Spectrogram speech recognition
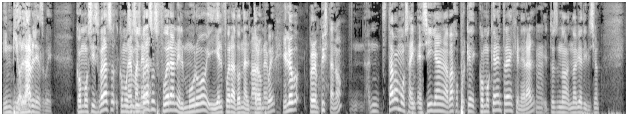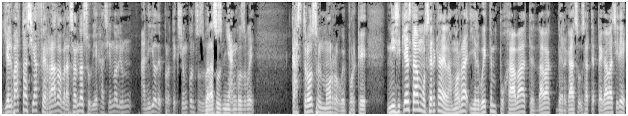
inviolables, güey. Como si, sus brazos, como No si sus brazos fueran el muro y él fuera Donald No, Trump, no, güey. Y luego, pero en pista, ¿no? Estábamos ahí, así ya abajo, porque como que era entrada en general, Mm. entonces no, no había división. Y el vato así aferrado, abrazando a su vieja, haciéndole un anillo de protección con sus brazos ñangos, güey. Castroso el morro, güey, porque ni siquiera estábamos cerca de la morra y el güey te empujaba, te daba vergazos, o sea, te pegaba así de,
